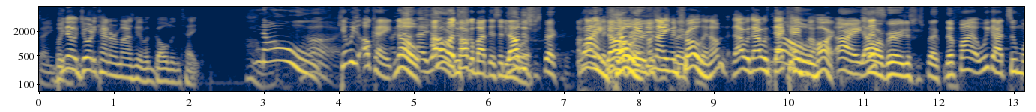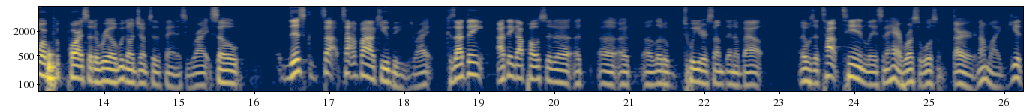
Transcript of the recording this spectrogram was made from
same. you know, Jordy kind of reminds me of a Golden Tate. Oh no. God. Can we okay, no. y'all- hey, I don't want to talk about this anymore. y'all disrespectful. I'm Right, not even y'all trolling. I'm not even trolling. I'm that was that was that came from the heart. All right, Y'all are very disrespectful. the fine. We got two more p- parts of the real. We're gonna jump to the fantasy, right? So this top top five QBs, right? Because I think I think I posted a a, a a a little tweet or something about it was a top ten list and they had Russell Wilson third, and I'm like, get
